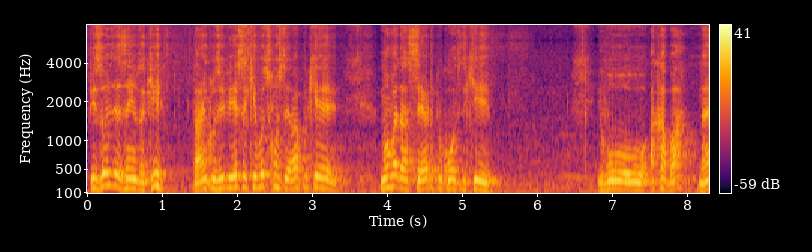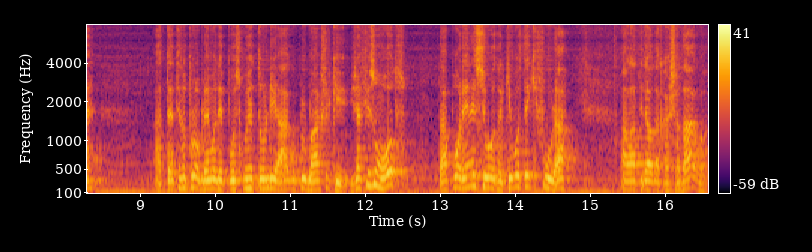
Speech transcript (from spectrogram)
Fiz dois desenhos aqui, tá? Inclusive esse aqui eu vou desconsiderar porque não vai dar certo por conta de que eu vou acabar, né? Até tendo problema depois com o retorno de água por baixo aqui. Já fiz um outro, tá? Porém nesse outro aqui eu vou ter que furar a lateral da caixa d'água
